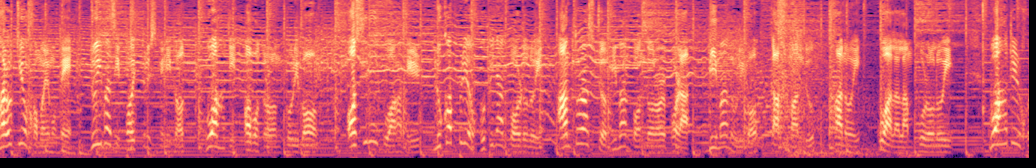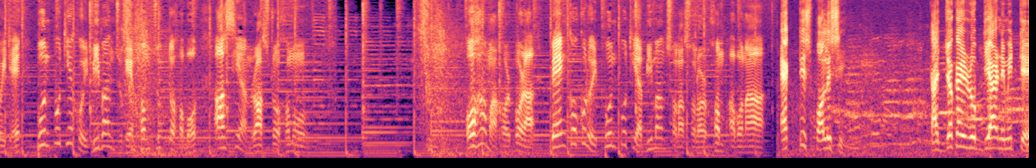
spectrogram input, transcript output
ভাৰতীয় সময়মতে দুই বাজি পঁয়ত্ৰিশ মিনিটত গুৱাহাটীত অৱতৰণ কৰিব। অচিৰেই গুৱাহাটীৰ লোকপ্ৰিয় গোপীনাথ বৰদলৈ আন্তঃৰাষ্ট্ৰীয় বিমান বন্দৰৰ পৰা বিমান উৰিব কাঠমাণ্ডু হানৈ কুৱালালামপুৰলৈ। গুৱাহাটীৰ সৈতে পোনপটীয়াকৈ বিমান যোগে সংযুক্ত হ'ব আছিয়ান ৰাষ্ট্ৰসমূহ। অহা মাহৰ পৰা বেংককলৈ পোনপটীয়া বিমান চলাচলৰ সম্ভাৱনা। একত্ৰিছ পলিচি। কাৰ্যকাৰী ৰূপ দিয়াৰ নিমিত্তে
